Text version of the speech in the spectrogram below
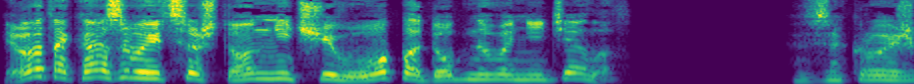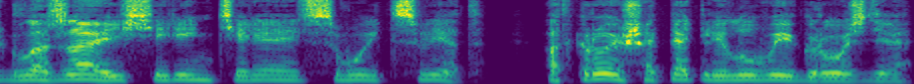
И вот оказывается, что он ничего подобного не делал. Закроешь глаза, и сирень теряет свой цвет откроешь опять лиловые гроздья»,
